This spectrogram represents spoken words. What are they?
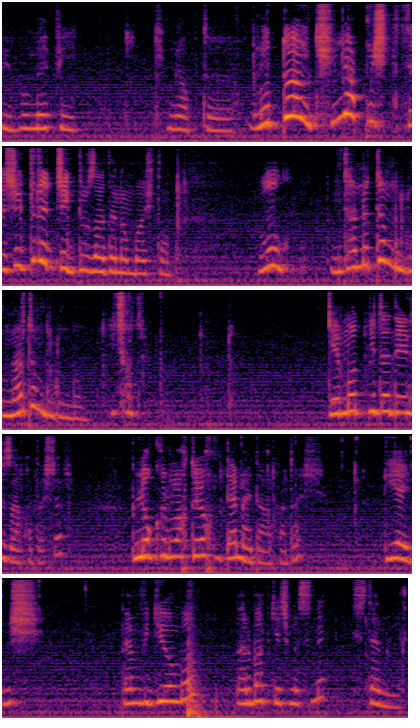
Abi bu map'i kim yaptı? Unuttum. Kim yapmıştı? Teşekkür edecektim zaten en baştan. Bu internetten buldum. Nereden buldum ben? Hiç hat. Game Mode 1'de değiliz arkadaşlar. Blok kırmakta yok demedi arkadaş. Diyeymiş. Ben videomu berbat geçmesini istemiyorum.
